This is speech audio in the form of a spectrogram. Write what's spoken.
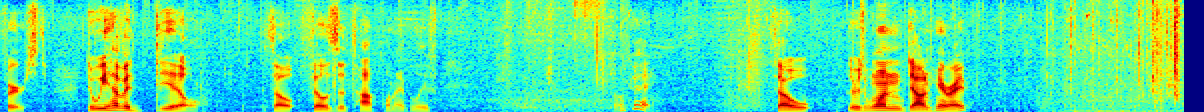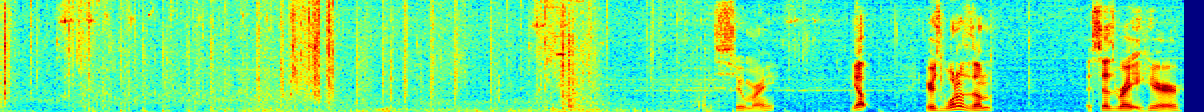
first. Do we have a deal? So, Phil's the top one, I believe. Okay. So, there's one down here, right? I assume, right? Here's one of them. It says right here.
